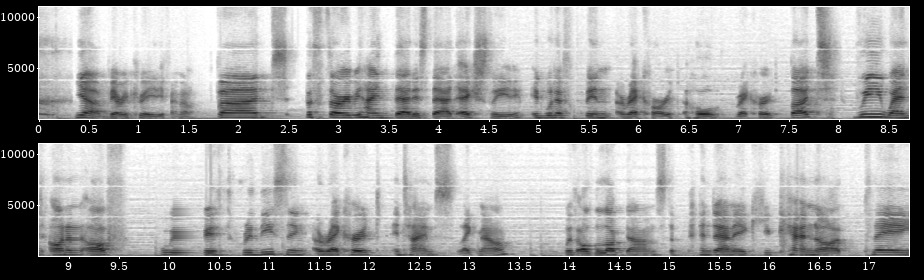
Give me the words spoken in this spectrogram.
yeah, very creative, I know. But the story behind that is that actually it would have been a record, a whole record. But we went on and off with, with releasing a record in times like now. With all the lockdowns, the pandemic, you cannot play,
